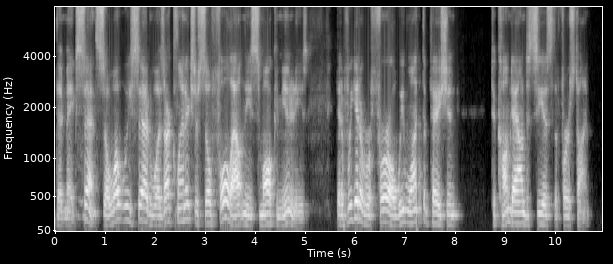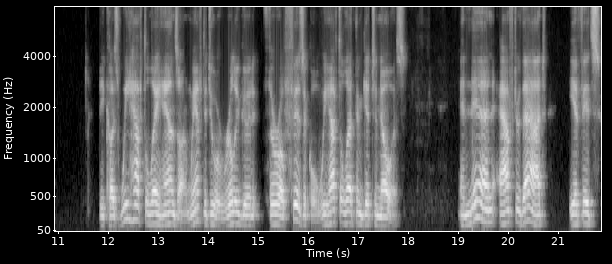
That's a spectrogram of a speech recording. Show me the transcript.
that makes sense? So, what we said was our clinics are so full out in these small communities that if we get a referral, we want the patient to come down to see us the first time because we have to lay hands on them. We have to do a really good, thorough physical. We have to let them get to know us. And then after that, if it's,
